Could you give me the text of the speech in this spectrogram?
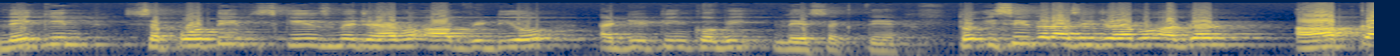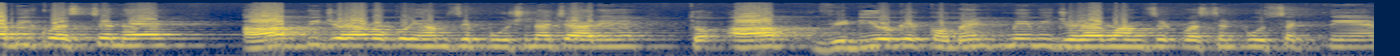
लेकिन सपोर्टिव स्किल्स में जो है, वो आप वीडियो एडिटिंग को भी ले सकते हैं। तो इसी तरह से जो है, वो अगर आपका भी क्वेश्चन है, आप भी जो है, वो कोई हमसे पूछना चाह रहे हैं तो आप वीडियो के कमेंट में भी जो है, वो हमसे क्वेश्चन पूछ सकते हैं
